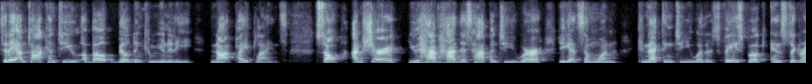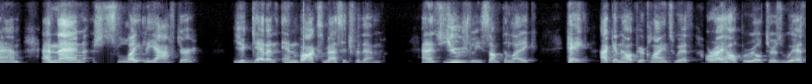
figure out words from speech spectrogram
Today I'm talking to you about building community, not pipelines. So I'm sure you have had this happen to you where you get someone connecting to you, whether it's Facebook, Instagram, and then slightly after, you get an inbox message for them. And it's usually something like, hey, I can help your clients with, or I help realtors with,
